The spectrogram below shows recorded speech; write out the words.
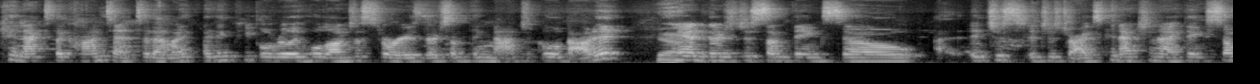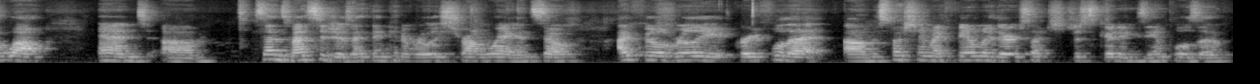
connect the content to them. I, I think people really hold on to stories. There's something magical about it, Yeah. and there's just something so it just it just drives connection. I think so well, and um, sends messages. I think in a really strong way, and so. I feel really grateful that, um, especially in my family, there are such just good examples of,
